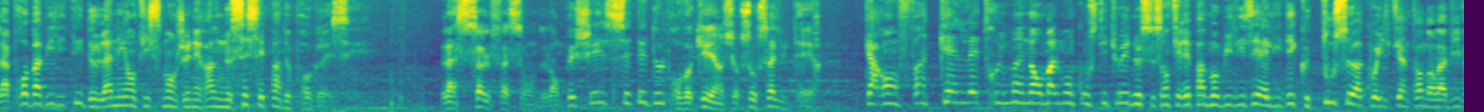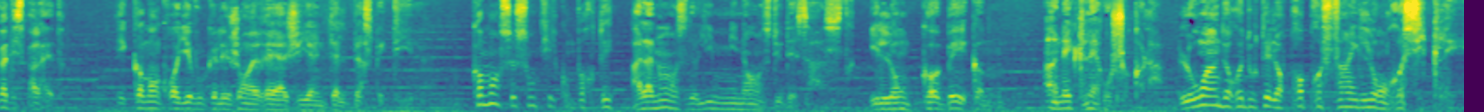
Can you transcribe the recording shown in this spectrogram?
La probabilité de l'anéantissement général ne cessait pas de progresser. La seule façon de l'empêcher, c'était de provoquer un sursaut salutaire. Car enfin, quel être humain normalement constitué ne se sentirait pas mobilisé à l'idée que tout ce à quoi il tient tant dans la vie va disparaître? Et comment croyez-vous que les gens aient réagi à une telle perspective? Comment se sont-ils comportés à l'annonce de l'imminence du désastre? Ils l'ont gobé comme un éclair au chocolat. Loin de redouter leur propre faim, ils l'ont recyclé.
